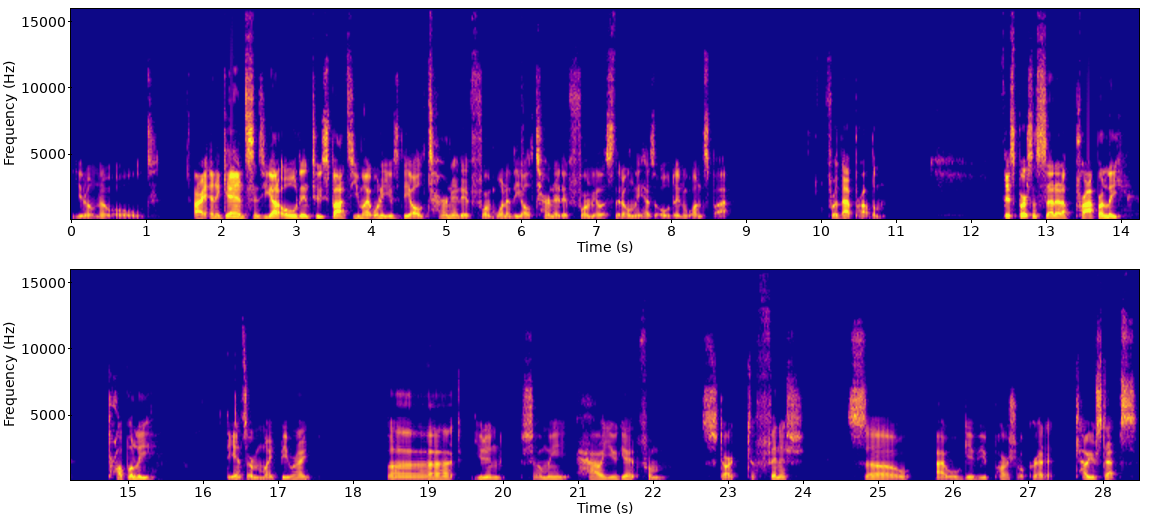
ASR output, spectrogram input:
you don't know old. All right, and again, since you got old in two spots, you might want to use the alternative form, one of the alternative formulas that only has old in one spot for that problem. This person set it up properly, properly. The answer might be right, but you didn't show me how you get from start to finish, so I will give you partial credit. Tell your steps.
